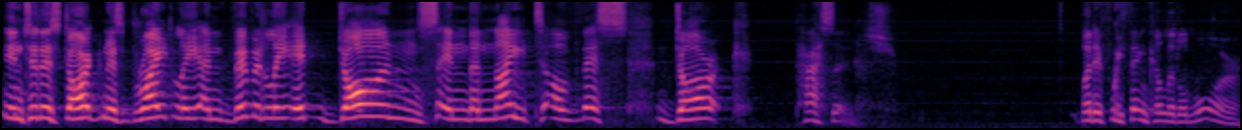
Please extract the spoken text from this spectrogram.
into this darkness brightly and vividly. It dawns in the night of this dark passage. But if we think a little more,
